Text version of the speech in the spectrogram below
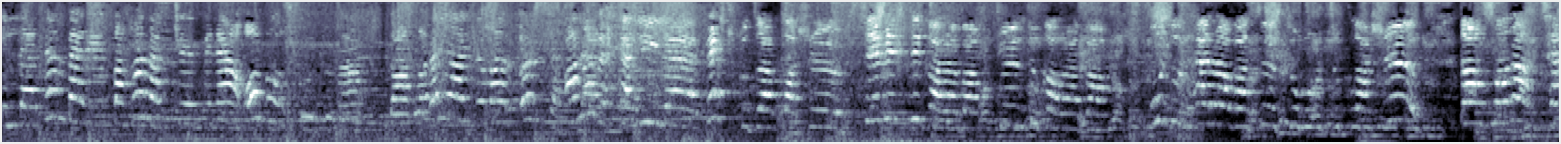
illərdən bəri baxaraq körpünə o buz qurduna. Dağlara yaydılar öz səsini. Ana vətəni ilə beş qucaqlaşıb Sevindi Qarabağ, güldü Qarabağ Budur hər ağası tumurcuqlaşıb Dağlara çəməndir,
